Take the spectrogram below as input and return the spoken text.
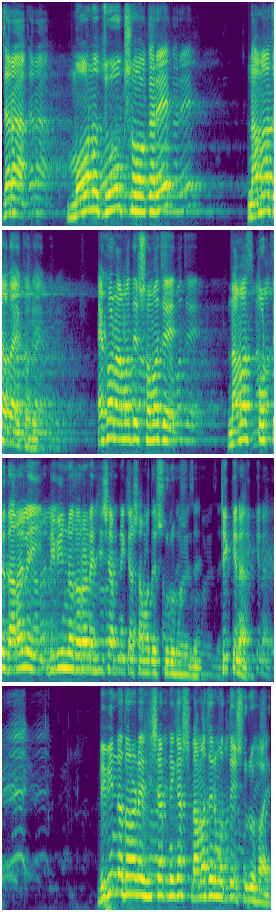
যারা মনোযোগ সহকারে নামাজ আদায় করে। এখন আমাদের সমাজে নামাজ পড়তে দাঁড়ালেই বিভিন্ন ধরনের হিসাব নিকাশ আমাদের শুরু হয়ে যায়। ঠিক কিনা? বিভিন্ন ধরনের হিসাব নিকাশ নামাজের মধ্যেই শুরু হয়।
